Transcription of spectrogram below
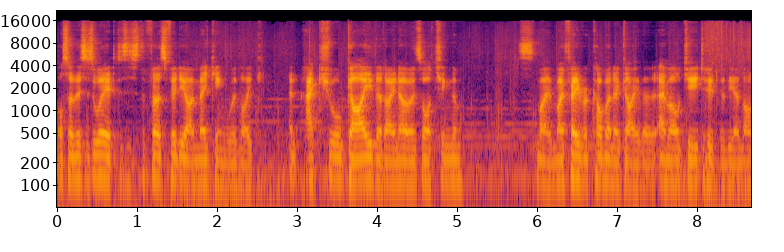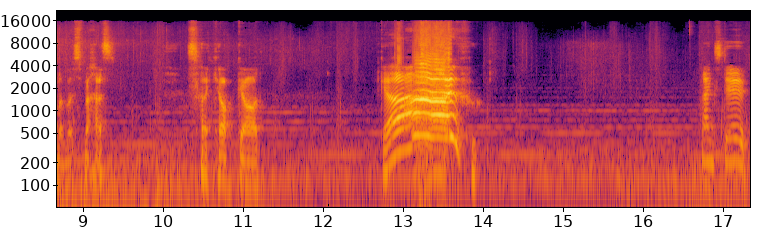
Also, this is weird because this is the first video I'm making with like an actual guy that I know is watching them. It's my, my favourite commenter guy, the MLG dude with the anonymous mask. It's like, oh god. Go! Thanks, dude.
